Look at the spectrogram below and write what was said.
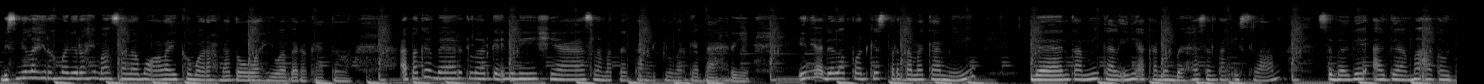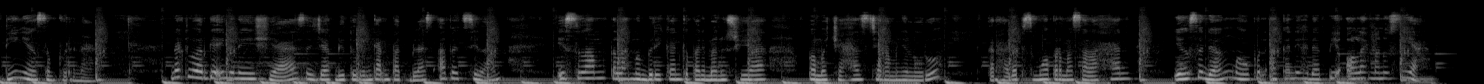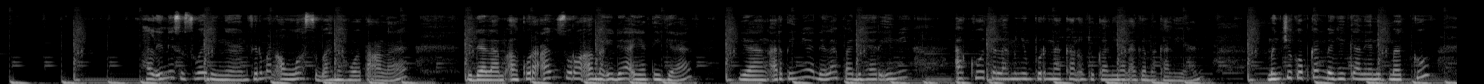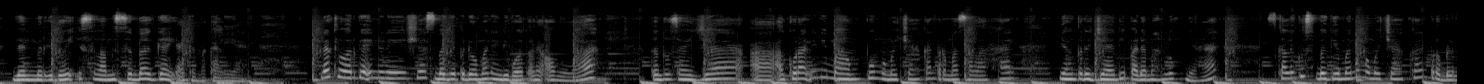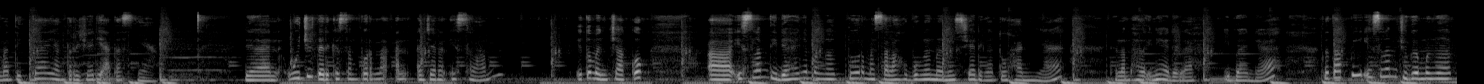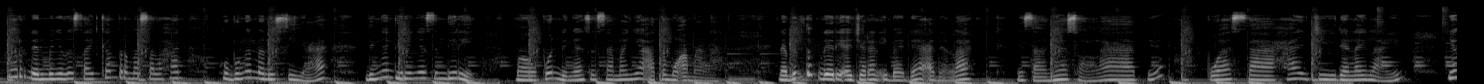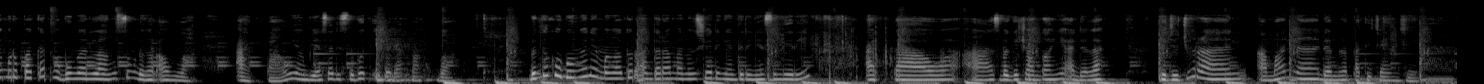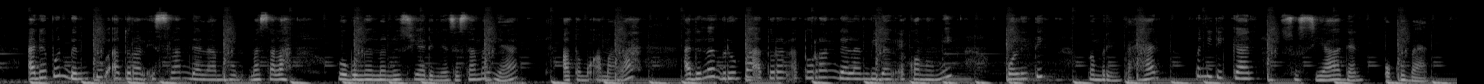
Bismillahirrahmanirrahim. Assalamualaikum warahmatullahi wabarakatuh. Apa kabar keluarga Indonesia? Selamat datang di keluarga Bahri. Ini adalah podcast pertama kami Dan kami kali ini akan membahas tentang Islam Sebagai agama atau din yang sempurna. Nah keluarga Indonesia Sejak diturunkan 14 abad silam Islam telah memberikan kepada manusia Pemecahan secara menyeluruh Terhadap semua permasalahan yang sedang maupun akan dihadapi oleh manusia Hal ini sesuai dengan firman Allah Subhanahu wa taala di dalam Al-Qur'an surah Al-Maidah ayat 3 yang artinya adalah pada hari ini aku telah menyempurnakan untuk kalian agama kalian, mencukupkan bagi kalian nikmatku dan meridhoi Islam sebagai agama kalian. Nah, keluarga Indonesia sebagai pedoman yang dibuat oleh Allah, tentu saja uh, Al-Qur'an ini mampu memecahkan permasalahan yang terjadi pada makhluknya sekaligus bagaimana memecahkan problematika yang terjadi atasnya. Dan wujud dari kesempurnaan ajaran Islam itu mencakup uh, Islam tidak hanya mengatur masalah hubungan manusia dengan Tuhannya, dalam hal ini adalah ibadah, tetapi Islam juga mengatur dan menyelesaikan permasalahan hubungan manusia dengan dirinya sendiri maupun dengan sesamanya atau muamalah. Nah, bentuk dari ajaran ibadah adalah misalnya sholat, ya, puasa, haji, dan lain-lain yang merupakan hubungan langsung dengan Allah atau yang biasa disebut ibadah mahdoh. Bentuk hubungan yang mengatur antara manusia dengan dirinya sendiri atau uh, sebagai contohnya adalah kejujuran, amanah, dan menepati janji. Adapun bentuk aturan Islam dalam masalah hubungan manusia dengan sesamanya atau muamalah adalah berupa aturan-aturan dalam bidang ekonomi, politik, pemerintahan, pendidikan, sosial, dan hukuman.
